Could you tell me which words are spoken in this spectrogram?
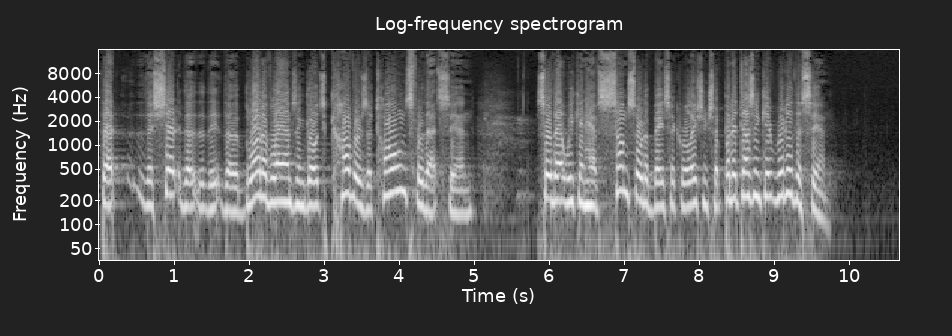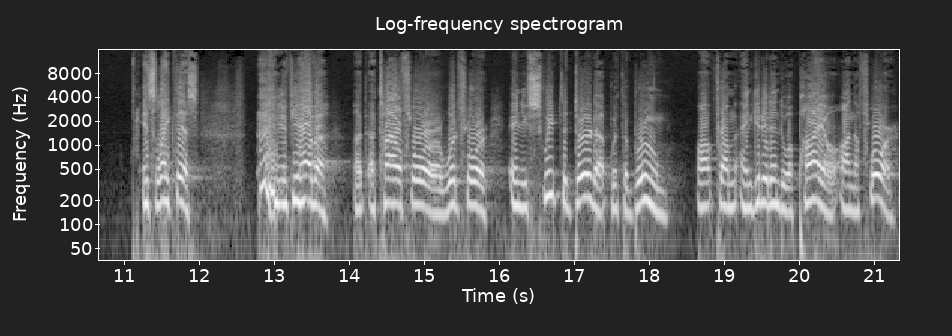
That the, shed, the, the, the blood of lambs and goats covers, atones for that sin so that we can have some sort of basic relationship, but it doesn't get rid of the sin. It's like this. if you have a, a, a, tile floor or a wood floor and you sweep the dirt up with a broom uh, from, and get it into a pile on the floor,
